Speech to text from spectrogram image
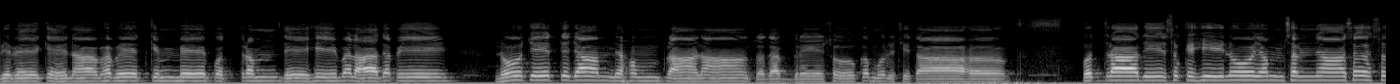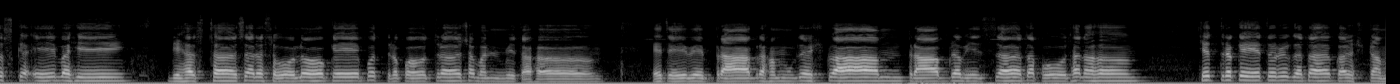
विवेकेन भवेत् किं मे पुत्रं देहि बलादपि। नो चेत्यजाम्यहं प्राणा त्वदग्रे शोकमूर्छिताः पुत्रादिसुखहीनोऽयं सन्न्यासः शुष्क हि। गृहस्थसरसो लोके पुत्रपौत्रसमन्वितः इति विप्राग्रहं दृष्ट्वा प्राब्रवीत्स तपोधनः। चित्रकेतुर्गतः कष्टं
